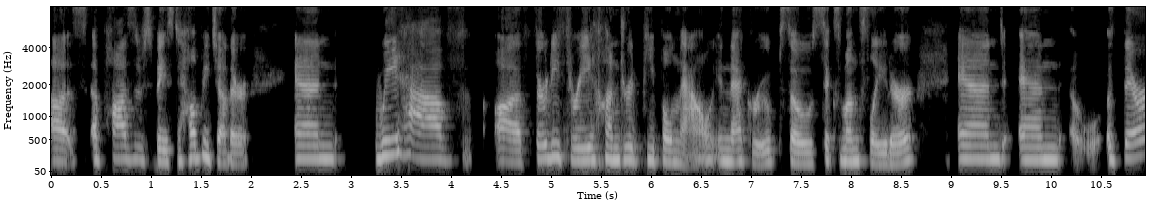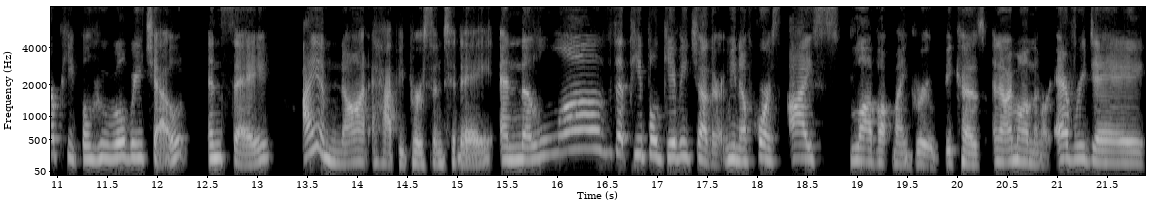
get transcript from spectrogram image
uh, a positive space to help each other. And we have uh, 3,300 people now in that group. So six months later, and and uh, there are people who will reach out and say, I am not a happy person today. And the love that people give each other. I mean, of course, I love up my group because, and I'm on there every day.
